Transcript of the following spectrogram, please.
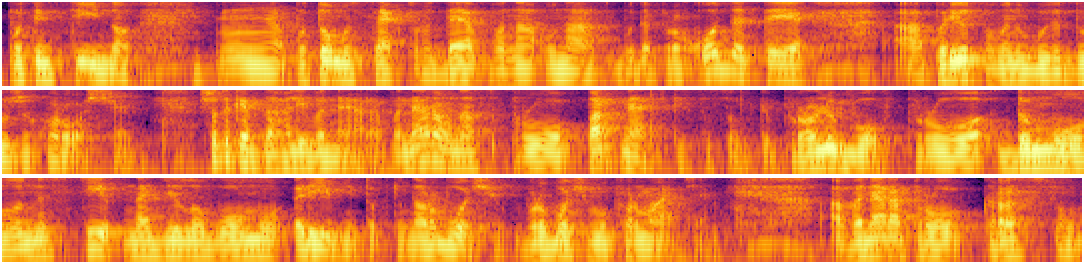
потенційно м, по тому сектору, де вона у нас буде проходити, а, період повинен бути дуже хороший. Що таке взагалі Венера? Венера у нас про партнерські стосунки, про любов, про домовленості на діловому рівні, тобто на робочі, в робочому форматі. Венера про красу,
